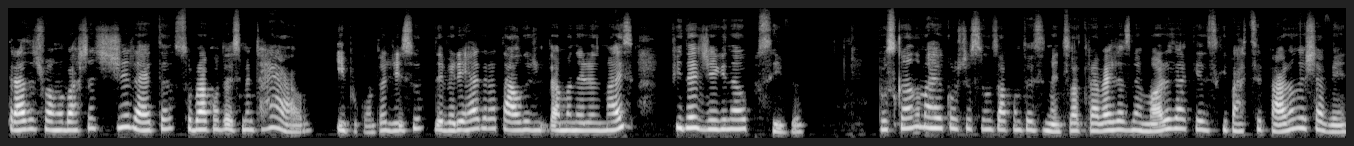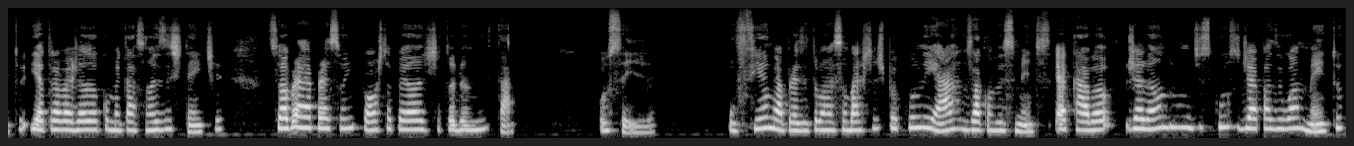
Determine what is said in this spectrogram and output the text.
trata de forma bastante direta sobre um acontecimento real, e por conta disso, deveria retratá-lo da maneira mais fidedigna possível buscando uma reconstrução dos acontecimentos através das memórias daqueles que participaram deste evento e através da documentação existente sobre a repressão imposta pela ditadura militar. Ou seja, o filme apresenta uma versão bastante peculiar dos acontecimentos e acaba gerando um discurso de apaziguamento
